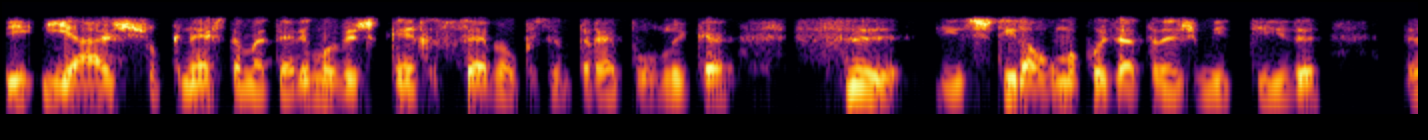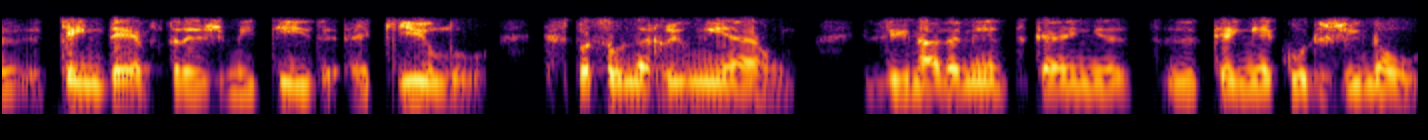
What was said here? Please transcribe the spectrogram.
E, e, acho que nesta matéria, uma vez que quem recebe é o Presidente da República, se existir alguma coisa a transmitir, quem deve transmitir aquilo que se passou na reunião, designadamente quem, quem é que originou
